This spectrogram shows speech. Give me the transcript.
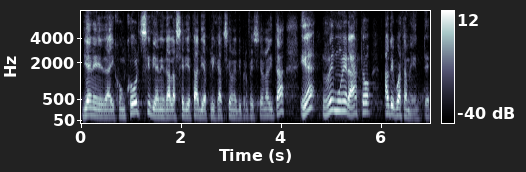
viene dai concorsi, viene dalla serietà di applicazione di professionalità e è remunerato adeguatamente.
